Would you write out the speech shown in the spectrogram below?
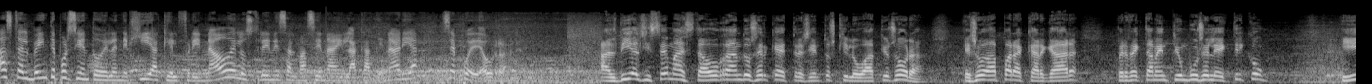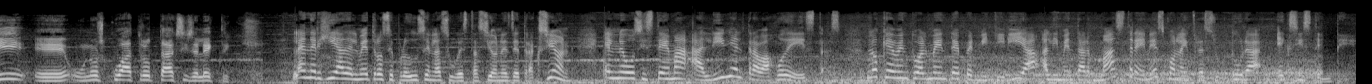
Hasta el 20% de la energía que el frenado de los trenes almacena en la catenaria se puede ahorrar. Al día el sistema está ahorrando cerca de 300 kilovatios hora. Eso da para cargar perfectamente un bus eléctrico y eh, unos cuatro taxis eléctricos. La energía del metro se produce en las subestaciones de tracción. El nuevo sistema alivia el trabajo de estas, lo que eventualmente permitiría alimentar más trenes con la infraestructura existente.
